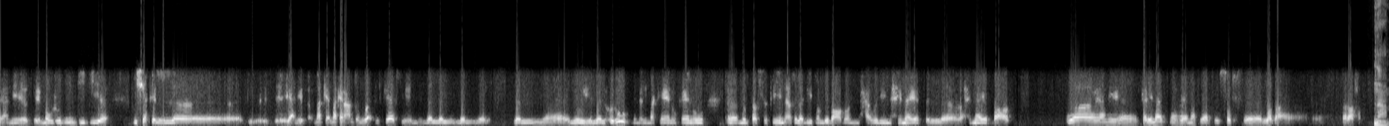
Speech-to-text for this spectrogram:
يعني موجودين بشكل يعني ما كان عندهم الوقت الكافي للهروب من المكان وكانوا ملتصقين أغلبيتهم ببعضهم محاولين حماية حماية بعض. ويعني كلمات ما تقدر توصف الوضع صراحة. نعم.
